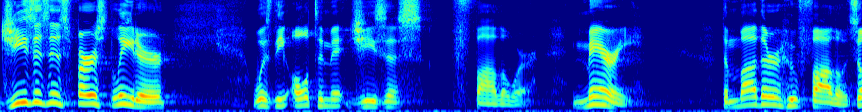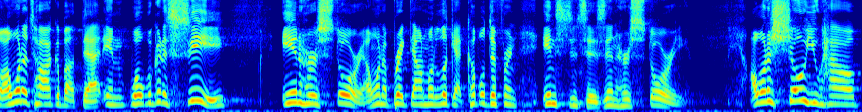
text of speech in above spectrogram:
Jesus' first leader was the ultimate Jesus follower Mary, the mother who followed. So I want to talk about that. And what we're going to see in her story, I want to break down, I want to look at a couple different instances in her story. I want to show you how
